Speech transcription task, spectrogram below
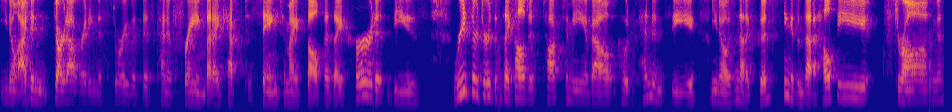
you know, I didn't start out writing this story with this kind of frame, but I kept saying to myself as I heard these researchers and psychologists talk to me about codependency, you know, isn't that a good thing? Isn't that a healthy, strong,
